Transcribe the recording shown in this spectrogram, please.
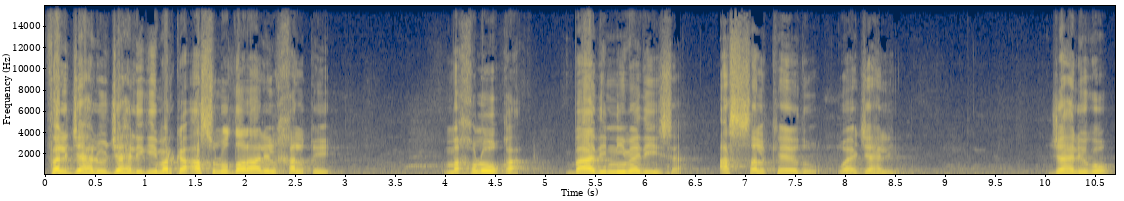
فالجهل جهلي مرك أصل ضلال الخلق مخلوقا. Baadinimadiisa asalkeedu waa jahli jahligu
